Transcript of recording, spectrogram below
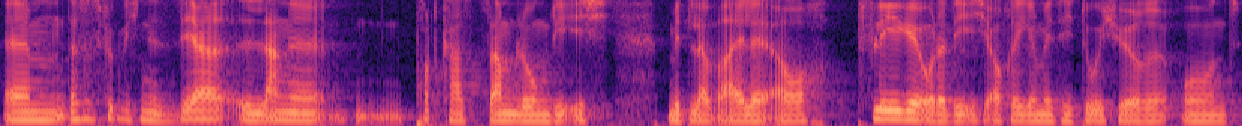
Ähm, das ist wirklich eine sehr lange Podcast-Sammlung, die ich mittlerweile auch pflege oder die ich auch regelmäßig durchhöre und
